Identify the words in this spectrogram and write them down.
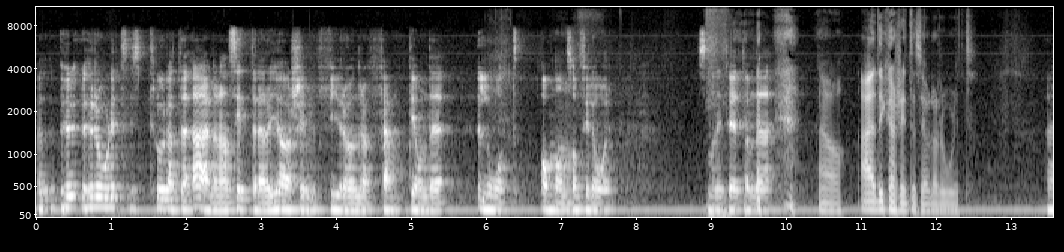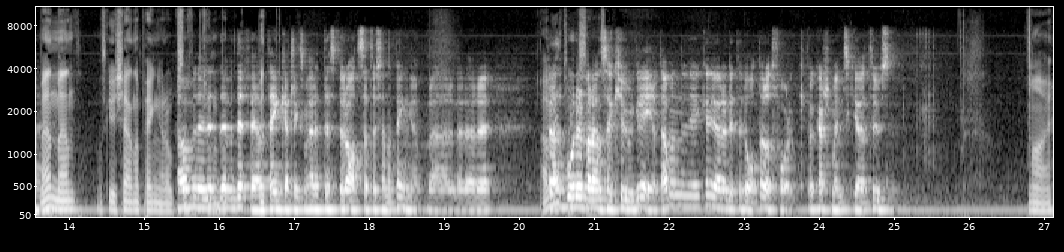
Men hur, hur roligt tror du att det är när han sitter där och gör sin 450 låt om någon som fyller år? Som man inte vet vem det är. Ja, nej det kanske inte är så jävla roligt. Nej. Men men, man ska ju tjäna pengar också. Ja, men det, det, det är därför jag tänker att liksom, är det ett desperat sätt att tjäna pengar på det här? Eller är det, Jag för att, vore det bara en sån här kul grej? Att ja, men vi kan göra lite låtar åt folk. Då kanske man inte ska göra tusen. Nej.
